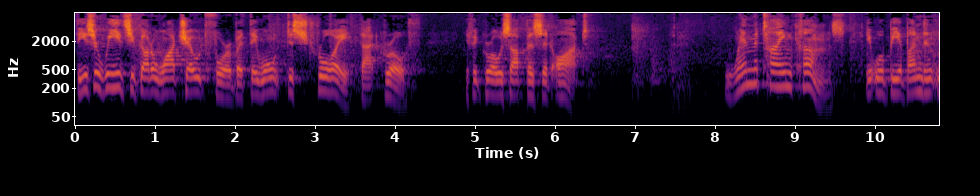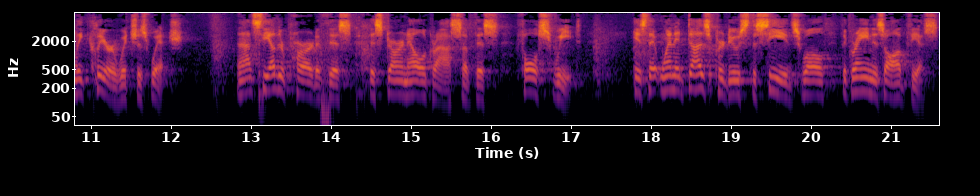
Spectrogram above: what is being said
These are weeds you've got to watch out for, but they won't destroy that growth if it grows up as it ought. When the time comes, it will be abundantly clear which is which. And that's the other part of this, this darnel grass, of this false wheat, is that when it does produce the seeds, well, the grain is obvious.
